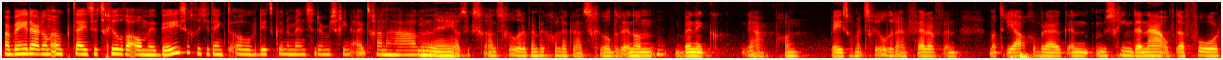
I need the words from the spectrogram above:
Maar ben je daar dan ook tijdens het schilderen al mee bezig? Dat je denkt, oh, dit kunnen mensen er misschien uit gaan halen? Nee, als ik aan het schilderen ben, ben ik gewoon lekker aan het schilderen. En dan ben ik ja, gewoon bezig met schilderen en verf en materiaalgebruik. En misschien daarna of daarvoor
